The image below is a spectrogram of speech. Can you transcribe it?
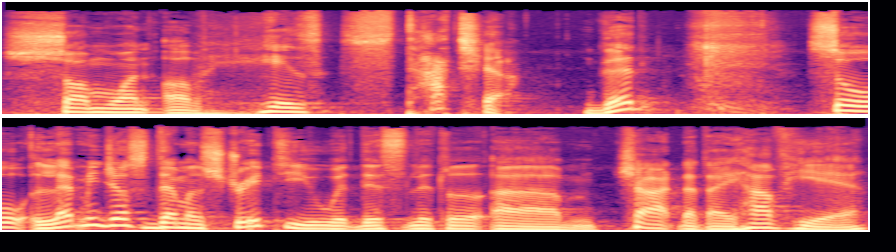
someone of His stature. Good. So let me just demonstrate to you with this little um, chart that I have here.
